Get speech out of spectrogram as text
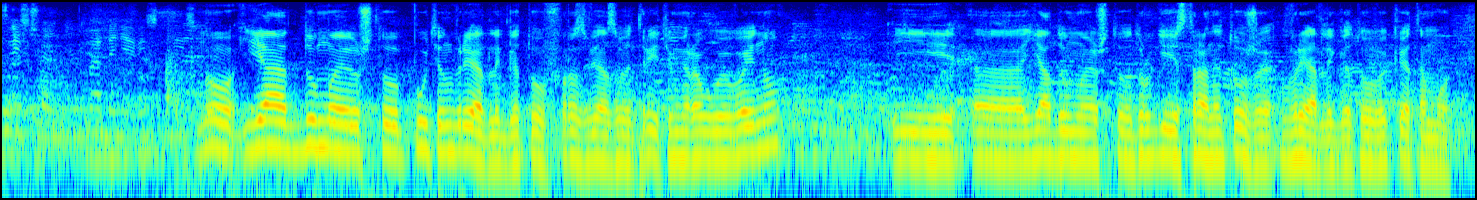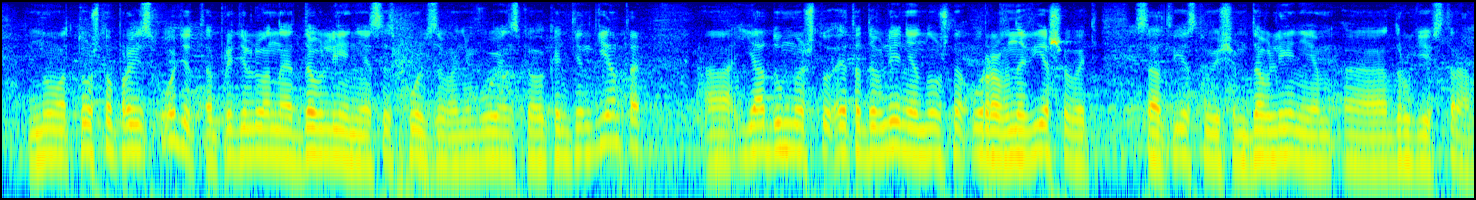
Військового. Ну, я думаю, что Путин вряд ли готов развязывать Третью мировую войну. И э, я думаю, что другие страны тоже вряд ли готовы к этому. Но то, что происходит, определенное давление с использованием воинского контингента, я думаю, что это давление нужно уравновешивать соответствующим давлением э, других стран.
